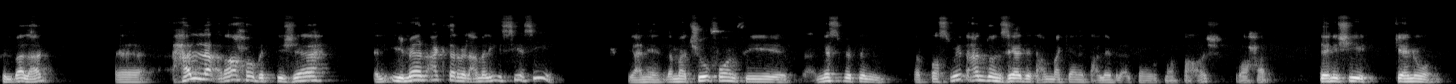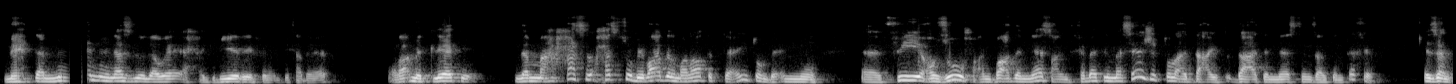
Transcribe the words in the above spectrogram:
في البلد آه، هلأ راحوا باتجاه الإيمان أكثر بالعملية السياسية. يعني لما تشوفهم في نسبة التصويت عندهم زادت عما كانت عليه بال 2018 واحد. ثاني شيء كانوا مهتمين إنه ينزلوا لوائح كبيرة في الانتخابات. رقم ثلاثة لما حسوا ببعض المناطق تاعيتهم بإنه آه، في عزوف عن بعض الناس عن انتخابات المساجد طلعت دعت دعت الناس تنزل تنتخب. اذا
